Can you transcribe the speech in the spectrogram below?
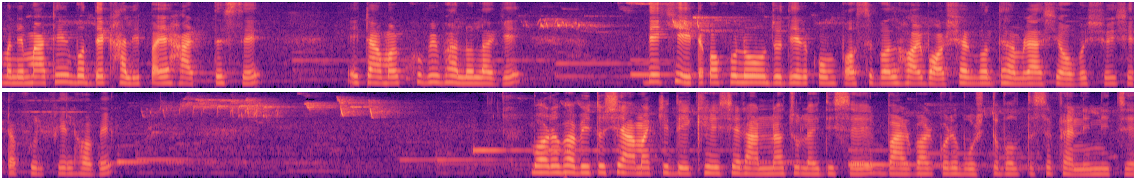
মানে মাটির মধ্যে খালি পায়ে হাঁটতেছে। এটা আমার খুবই ভালো লাগে। দেখি এটা কখনো যদি এরকম পসিবল হয়, বর্ষার মধ্যে আমরা আসি, অবশ্যই সেটা ফুলফিল হবে। বড় ভাবি তো সে আমাকে দেখে এসে রান্না চুলাই দিছে বারবার করে বসতে বলতেছে ফ্যানের নিচে।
